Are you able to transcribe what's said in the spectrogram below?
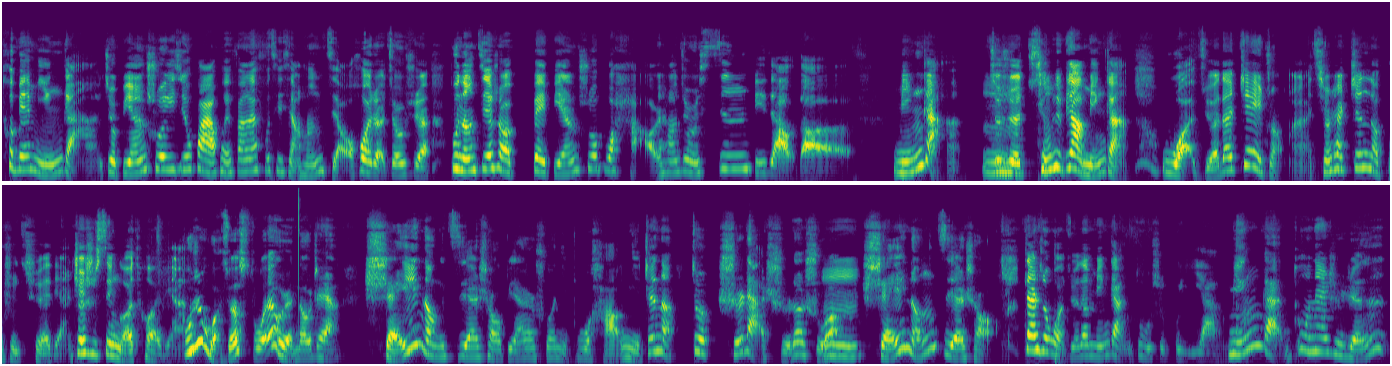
特别敏感，就别人说一句话会翻来覆去想很久，或者就是不能接受被别人说不好，然后就是心比较的敏感，就是情绪比较敏感。我觉得这种啊，其实它真的不是缺点，这是性格特点。不是，我觉得所有人都这样，谁能接受别人说你不好？你真的就是实打实的说，谁能接受？但是我觉得敏感度是不一样的，敏感度那是人。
